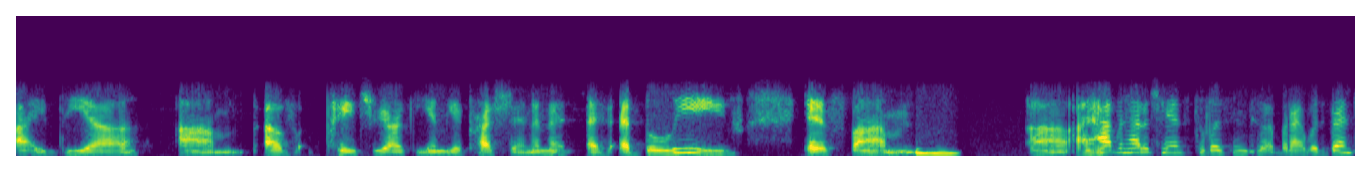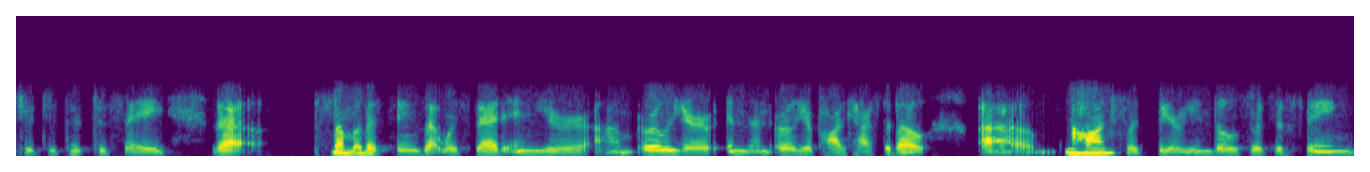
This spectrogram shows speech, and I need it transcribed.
idea um, of patriarchy and the oppression. And I, I, I believe if um, mm-hmm. Uh, I haven't had a chance to listen to it, but I would venture to, to, to say that some mm-hmm. of the things that were said in your um, earlier in an earlier podcast about um, mm-hmm. conflict theory and those sorts of things.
